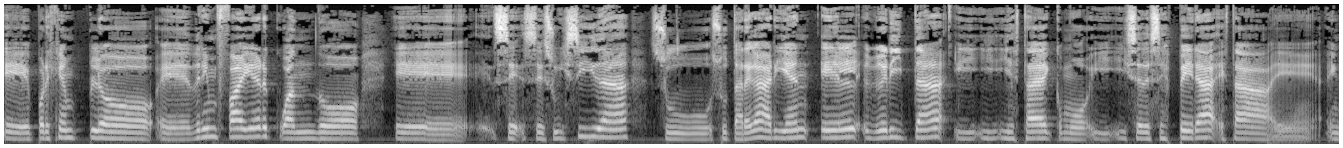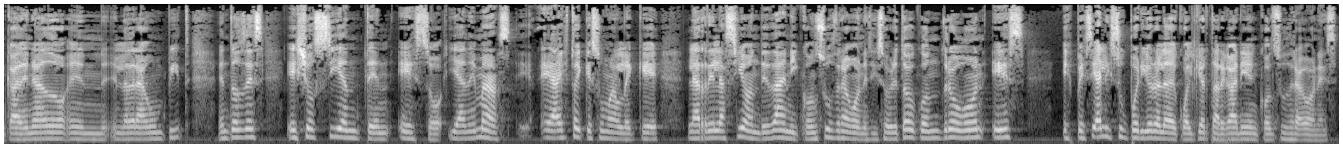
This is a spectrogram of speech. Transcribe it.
eh, por ejemplo, eh, Dreamfire cuando eh, se, se suicida su, su Targaryen, él grita y, está como y, y se desespera, está eh, encadenado en, en la Dragon Pit. Entonces ellos sienten eso y además eh, a esto hay que sumarle que la relación de Dani con sus dragones y sobre todo con Drogon es especial y superior a la de cualquier Targaryen con sus dragones.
